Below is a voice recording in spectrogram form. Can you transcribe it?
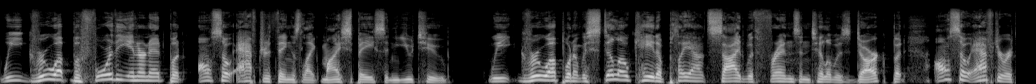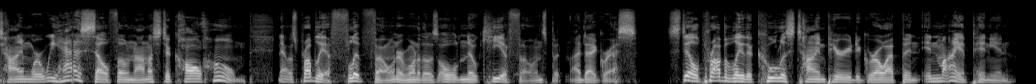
We grew up before the internet, but also after things like MySpace and YouTube. We grew up when it was still okay to play outside with friends until it was dark, but also after a time where we had a cell phone on us to call home. That was probably a flip phone or one of those old Nokia phones, but I digress. Still, probably the coolest time period to grow up in, in my opinion,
